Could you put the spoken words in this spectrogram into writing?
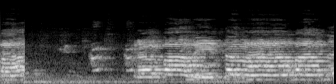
ਪਾ ਪ੍ਰਭ ਪਾਵੇ ਤਮਾ ਬਾਦ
